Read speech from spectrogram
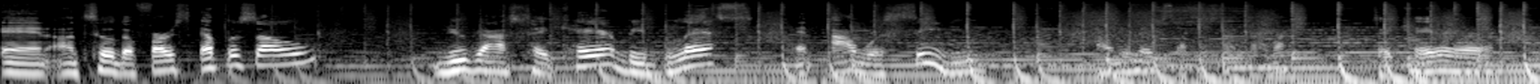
And until the first episode, you guys take care, be blessed, and I will see you on the next episode. All right? Take care.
